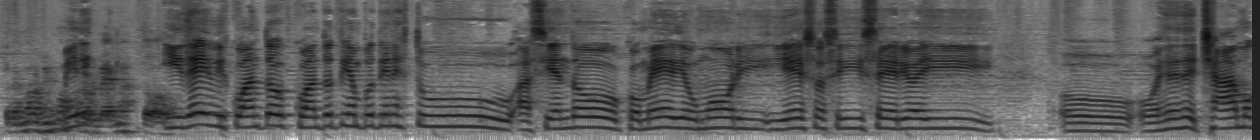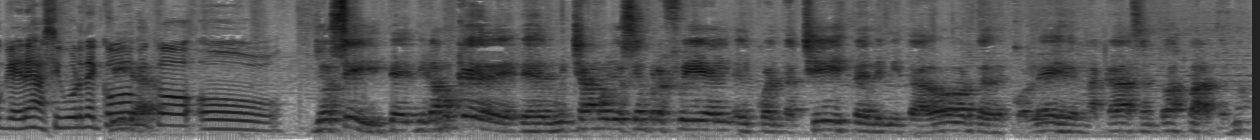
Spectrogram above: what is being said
Tenemos los mismos problemas todos. Y David, ¿cuánto, ¿cuánto tiempo tienes tú haciendo comedia, humor y, eso así serio ahí? O, es desde chamo que eres así burde cómico? o... Yo sí, digamos que desde, muy chamo yo siempre fui el, el cuentachiste, el imitador, desde el colegio, en la casa, en todas partes, ¿no?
